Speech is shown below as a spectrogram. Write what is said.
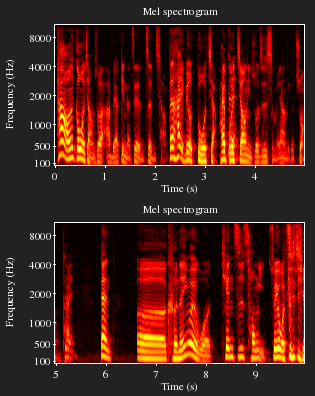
他好像跟我讲说啊，不要跟你讲，这很正常，但是他也没有多讲，他也不会教你说这是什么样的一个状态。但呃，可能因为我天资聪颖，所以我自己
